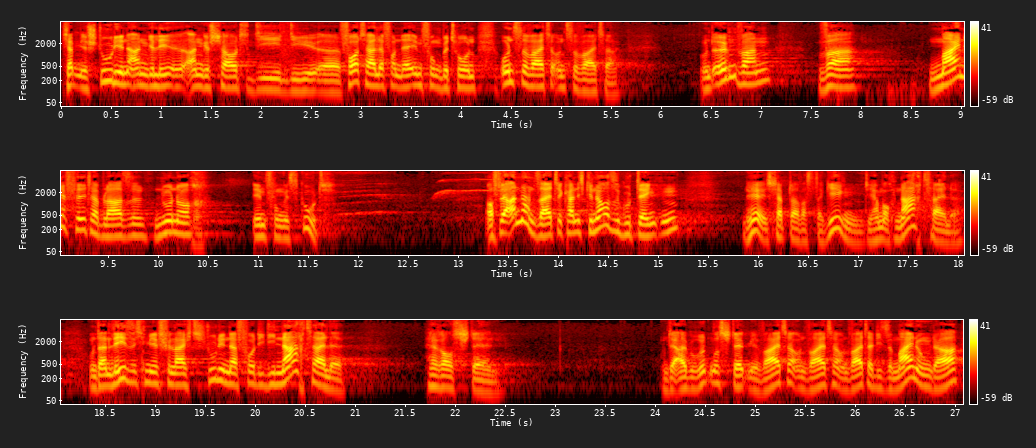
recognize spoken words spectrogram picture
Ich habe mir Studien angeschaut, die die äh, Vorteile von der Impfung betonen und so weiter und so weiter. Und irgendwann war meine Filterblase nur noch Impfung ist gut. Auf der anderen Seite kann ich genauso gut denken, nee, ich habe da was dagegen, die haben auch Nachteile. Und dann lese ich mir vielleicht Studien davor, die die Nachteile herausstellen. Und der Algorithmus stellt mir weiter und weiter und weiter diese Meinung dar,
